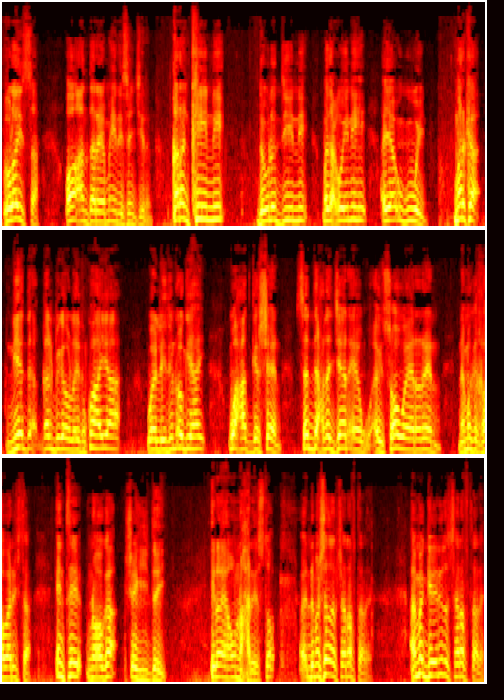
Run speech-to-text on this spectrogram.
culaysa oo aan dareema inaysan jirin. Qarankiinnii dowladdiinnii madaxweynihii ayaa ugu weyn. Marka niyadda qalbiga laydinku hayaa waa laydin og yahay waxaad gasheen. Saddexda jeer ee ay soo weerareen nimanka khawaarijta intii nooga shahiiday. Ilaahay ha u naxariisto. Dhimashada sharafta leh ama geerida sharafta leh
